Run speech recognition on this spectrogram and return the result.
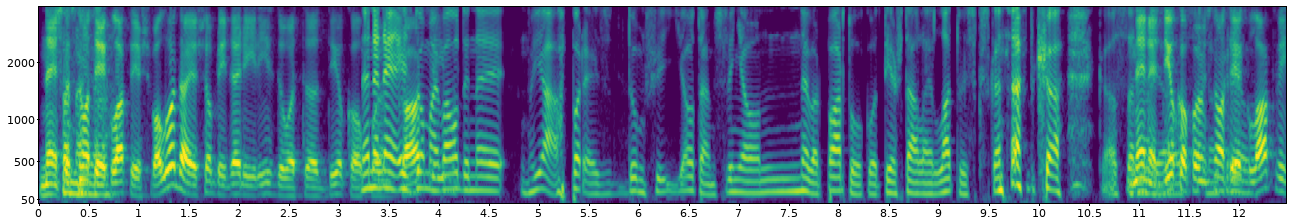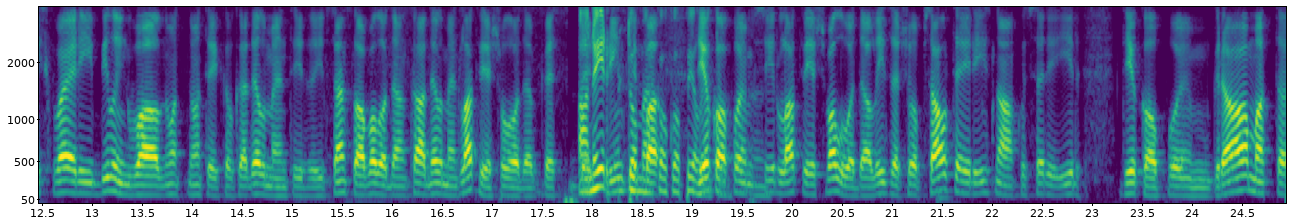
Nē, tas Sanājā. notiek latviešu valodā, jo šobrīd arī ir izdota dievkalpojuma Nē, nē, nē, es domāju, Valdinē, nu jā, pareizi, dumši jautājums, viņa jau nevar pārtulkot tieši tā, lai latviski skanētu, kā, kā sanājā. Nē, nē, dievkalpojums notiek krievu. latviski vai arī bilingvāli notiek kaut kādi elementi, ir, ir senslā valodā un kādi elementi latviešu valodā, bet, A, nu ir principā. Dievkalpojums ir latviešu valodā, līdz ar šo psaltēri iznākus arī ir dievkalpojuma grāmata,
